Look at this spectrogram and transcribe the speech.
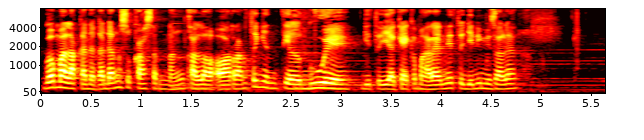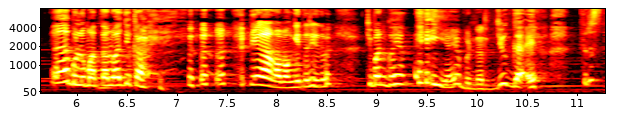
gue malah kadang-kadang suka seneng kalau orang tuh nyentil gue gitu ya kayak kemarin itu. Jadi misalnya eh bulu mata lu aja kali dia nggak ngomong gitu sih cuman gue yang eh iya ya bener juga ya. Terus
